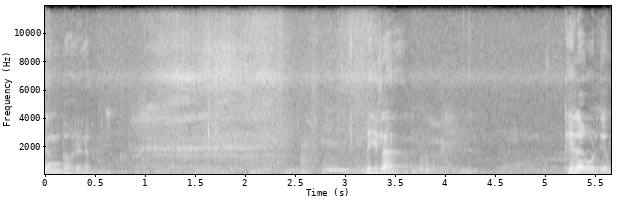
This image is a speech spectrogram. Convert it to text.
এনে ধৰি ৰাখক ঢিলা? ঢিলা কৰি দিয়ক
